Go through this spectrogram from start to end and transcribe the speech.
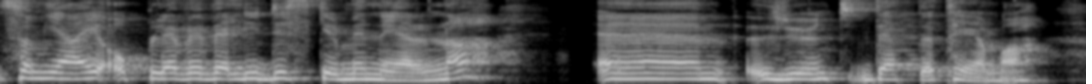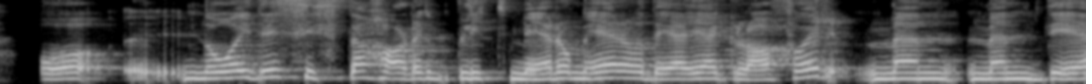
som jeg opplever veldig diskriminerende uh, rundt dette temaet. Og nå i det siste har det blitt mer og mer, og det er jeg glad for, men, men det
